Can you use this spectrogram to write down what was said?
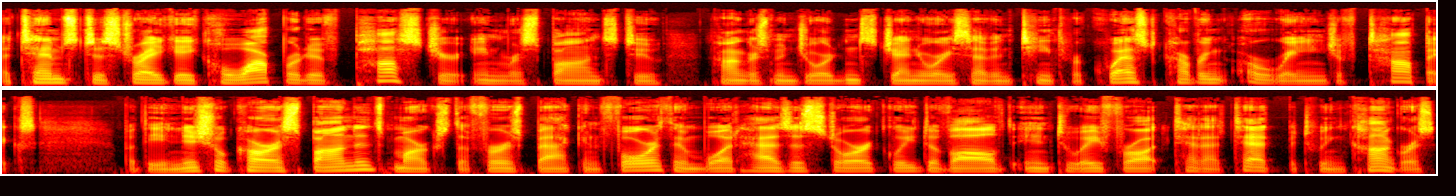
attempts to strike a cooperative posture in response to Congressman Jordan's January 17th request covering a range of topics. But the initial correspondence marks the first back and forth in what has historically devolved into a fraught tete a tete between Congress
